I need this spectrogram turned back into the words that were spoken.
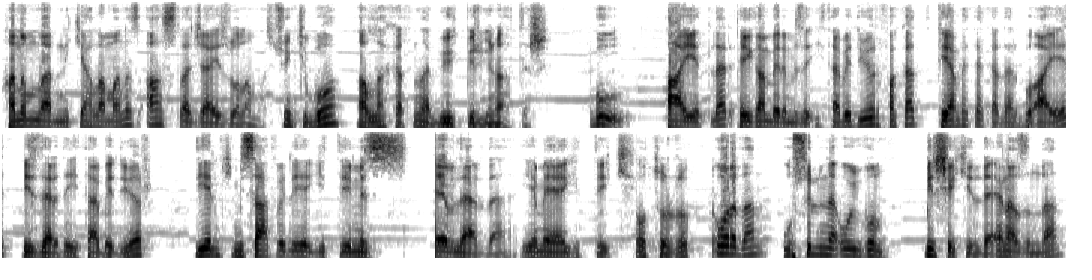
hanımlarını nikahlamanız asla caiz olamaz. Çünkü bu Allah katında büyük bir günahtır. Bu ayetler peygamberimize hitap ediyor fakat kıyamete kadar bu ayet bizlere de hitap ediyor. Diyelim ki misafirliğe gittiğimiz evlerde yemeğe gittik, oturduk. Oradan usulüne uygun bir şekilde en azından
